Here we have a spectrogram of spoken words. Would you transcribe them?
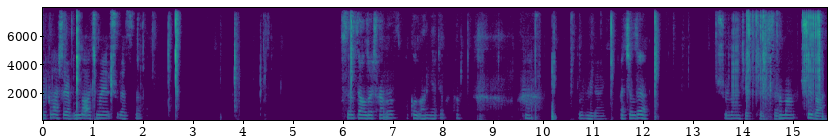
Arkadaşlar bunu da açma yeri şurası. Siz de alırsanız bu kolonyaya bakın. Dur Miray. Açıldı. Şuradan çekeceksin. Tamam. Şuradan.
